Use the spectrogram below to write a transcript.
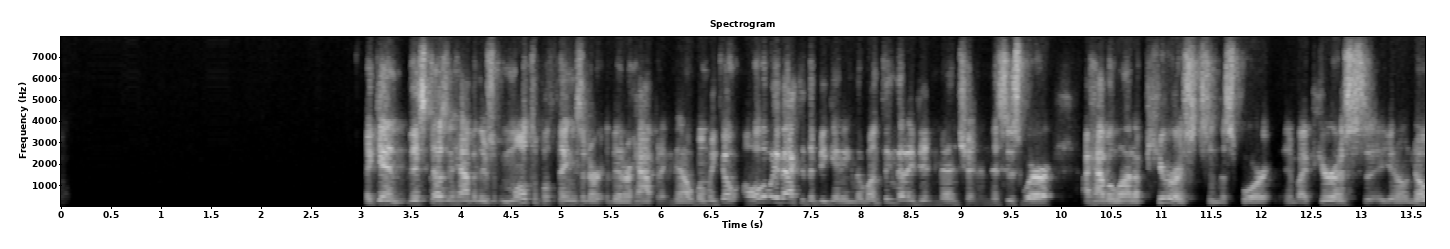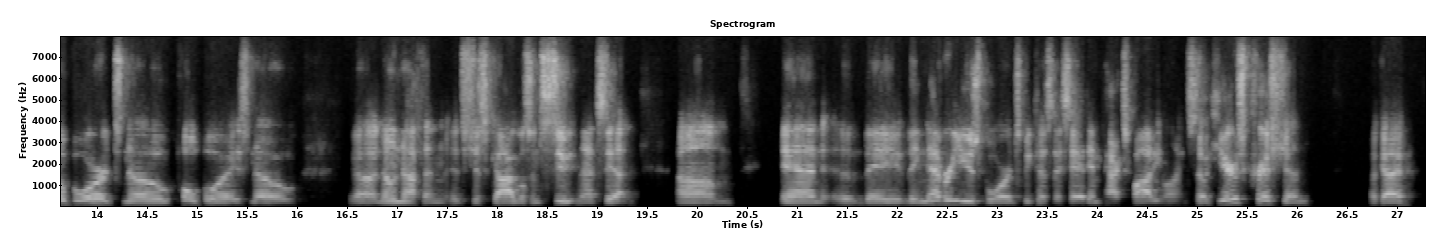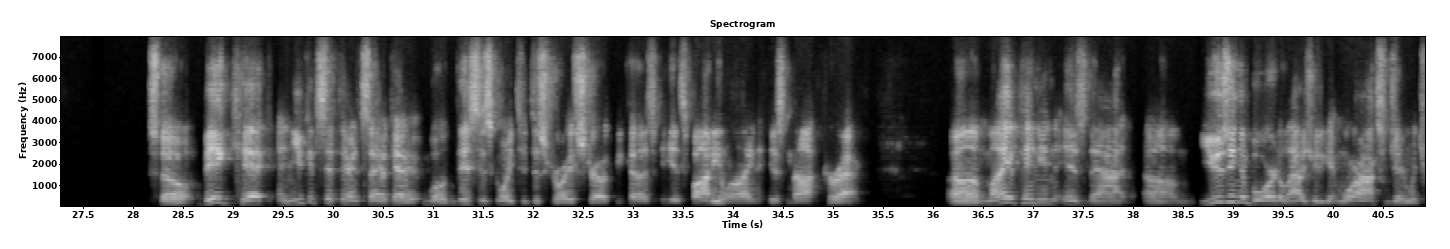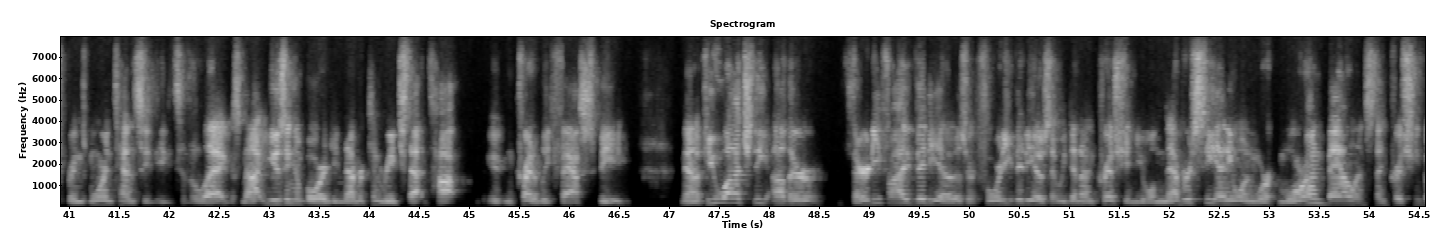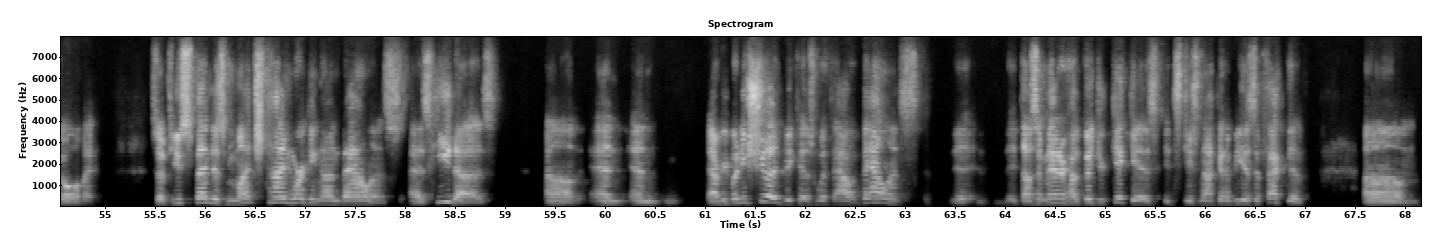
again, this doesn't happen. There's multiple things that are that are happening now. When we go all the way back to the beginning, the one thing that I didn't mention, and this is where I have a lot of purists in the sport, and by purists, you know, no boards, no pull buoys, no, uh, no nothing. It's just goggles and suit, and that's it. Um, and they they never use boards because they say it impacts body line. So here's Kristian, okay, so big kick, and you could sit there and say, okay, well, this is going to destroy a stroke because his body line is not correct. Um, my opinion is that um, using a board allows you to get more oxygen, which brings more intensity to the legs. Not using a board, you never can reach that top incredibly fast speed. Now, if you watch the other 35 videos or 40 videos that we did on Kristian, you will never see anyone work more on balance than Kristian Golomeev. So if you spend as much time working on balance as he does, uh, and and everybody should, because without balance, it, it, doesn't matter how good your kick is, it's just not going to be as effective. Um,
